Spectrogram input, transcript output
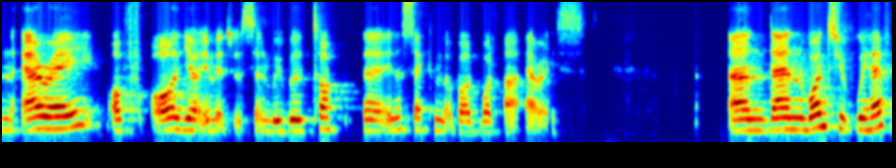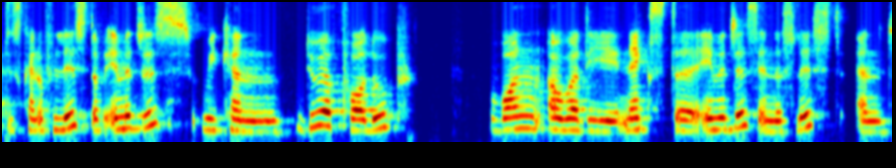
an array of all your images. And we will talk uh, in a second about what are arrays. And then once you, we have this kind of list of images, we can do a for loop one over the next uh, images in this list and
